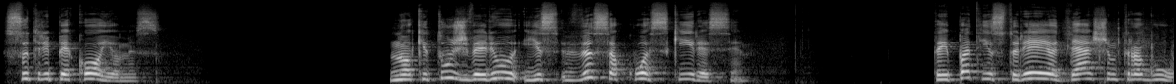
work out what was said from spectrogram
sutripė kojomis. Nuo kitų žvėrių jis visą kuo skyrėsi. Taip pat jis turėjo dešimt ragų.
